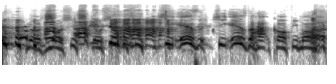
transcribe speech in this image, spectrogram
no, no, she, no, she, she, she is she is the hot coffee mod.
